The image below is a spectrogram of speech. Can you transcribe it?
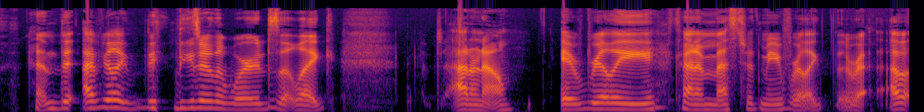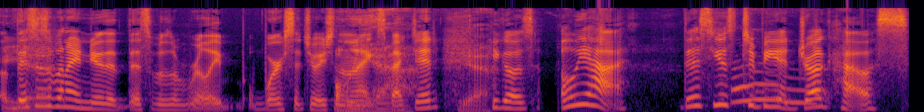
and th- i feel like th- these are the words that like i don't know it really kind of messed with me for like the re- uh, this is when i knew that this was a really worse situation Oh, than i yeah. expected. Yeah. he goes oh yeah this used to be a drug house.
